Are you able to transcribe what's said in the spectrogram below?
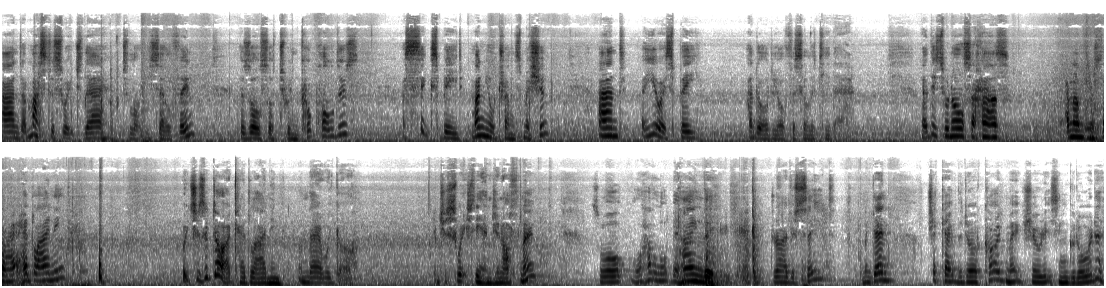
and a master switch there to lock yourself in. There's also twin cup holders, a six-speed manual transmission and a USB and audio facility there. Now this one also has an anthracite headlining, which is a dark headlining, and there we go. just switch the engine off now. So we'll, we'll have a look behind the driver's seat. And again, check out the door card, make sure it's in good order,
